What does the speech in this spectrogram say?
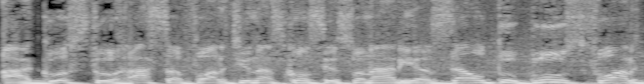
Agosto raça forte nas concessionárias Auto Plus Ford.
